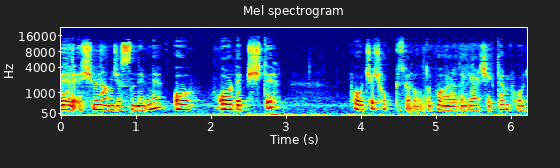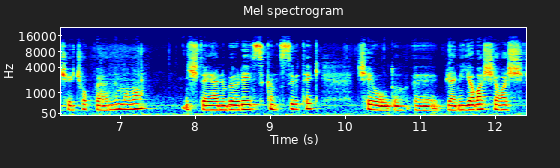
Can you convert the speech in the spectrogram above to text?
E, eşimin amcasının evine. O orada pişti. Poğaça çok güzel oldu bu arada. Gerçekten poğaçayı çok beğendim ama işte yani böreğin sıkıntısı bir tek şey oldu. E, yani yavaş yavaş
